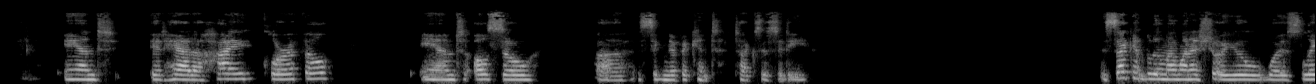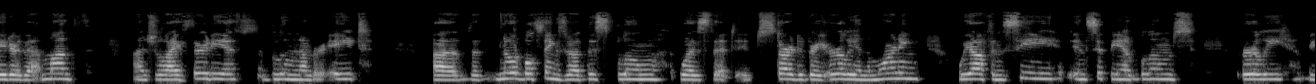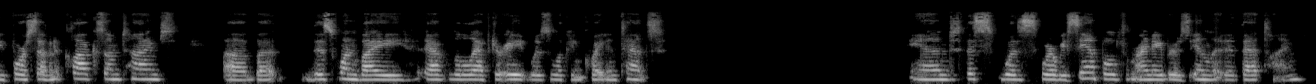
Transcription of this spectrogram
And it had a high chlorophyll and also uh, significant toxicity. The second bloom I want to show you was later that month on July 30th, bloom number eight. Uh, the notable things about this bloom was that it started very early in the morning. We often see incipient blooms early before seven o'clock sometimes, uh, but this one by a little after eight was looking quite intense. And this was where we sampled from our neighbor's inlet at that time.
